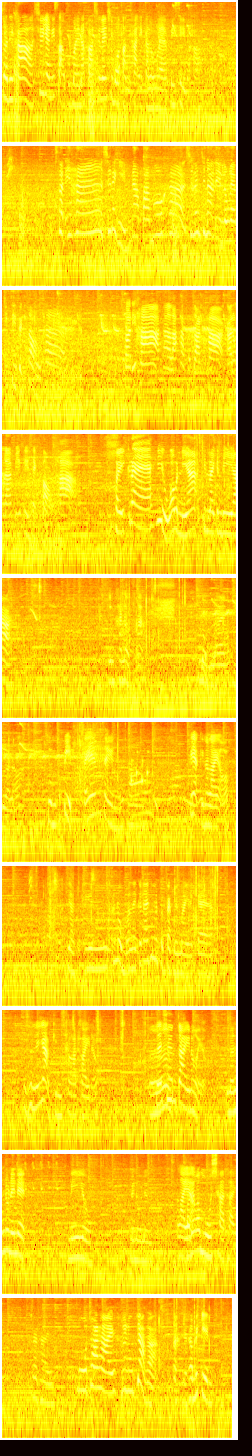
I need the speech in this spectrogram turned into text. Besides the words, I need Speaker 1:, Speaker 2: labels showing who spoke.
Speaker 1: สวัสดีค่ะ ชื่อยานิสาบุญไมนะคะ ชื่อเล่นชื่อโบตันค่ะเอกการโรงแรมปีสี่นะคะ
Speaker 2: สวัสดีค่ะ ชื่อเด็กหญิงนาปาโมค่ะ ชื่อเล่นชื่อนารินโรงแรมอีกสี่เซกสองค่ะ
Speaker 3: สวัสดีค่ะธนรักษ์ขัดจันทร์ค่ะ การโรงแรมปี4เซก2ค่ะ
Speaker 2: เฮ้ยแกรหิวว่าวันเนี้ยกินอะไรกันดีอะ
Speaker 3: กินขนมอะ
Speaker 2: ขนมเลยเบื่อแล้วอะ
Speaker 3: ซุมก็ปิดเต้งเซ็งก็อยากกินอะไรเหรอ
Speaker 2: อยากกินขนมอะไรก็ได้ที่มันแปลกๆใหม่ๆอะแก
Speaker 3: แต่ฉันนี่อยากกินชาไทยนะได้ชื่นใจหน่อยอะ
Speaker 1: วันนั้นดูในเน็ต มีอยู่ เมนูหนึ่ง
Speaker 3: อะไร
Speaker 1: เขา
Speaker 3: อะ
Speaker 1: เรียกว่ามูสชาไทย
Speaker 2: ชาไทย
Speaker 3: มูชาไทย
Speaker 2: ไม่รู้จักอะ
Speaker 1: อะ เดี๋ยวทำให้กิน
